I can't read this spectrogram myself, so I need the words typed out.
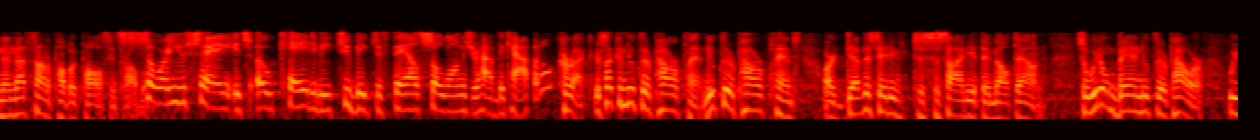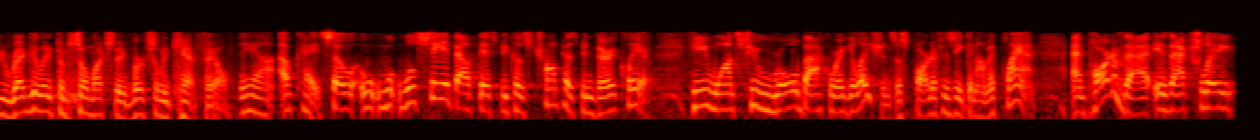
And then that's not a public policy problem. So are you saying it's okay to be too big to fail so long as you have the capital? Correct. It's like a nuclear power plant. Nuclear power plants are devastating to society if they melt down. So we don't ban nuclear power. We regulate them so much they virtually can't fail. Yeah, okay. So we'll see about this because Trump has been very clear. He wants to roll back regulations as part of his economic plan. And part of that is actually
